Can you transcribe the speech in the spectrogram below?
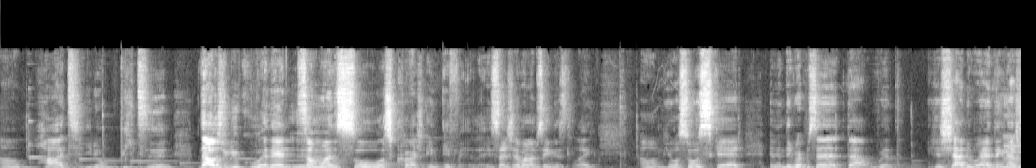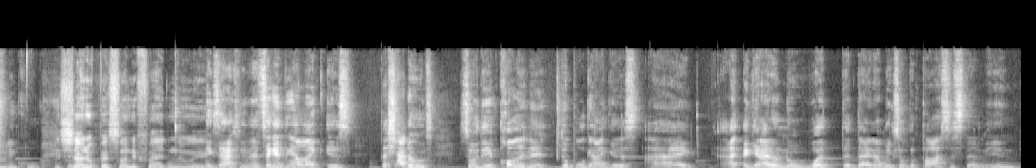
um heart, you know, beaten. That was really cool. And then Yeah. someone's soul was crushed. If, if essentially what I'm saying is like um he was so scared, and then they represented that with his shadow. I think that's Mm. really cool. the shadow personified in a way. Exactly. And the second thing I like is the shadows. So they're calling it doppelgangers. I, I again I don't know what the dynamics of the past system in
